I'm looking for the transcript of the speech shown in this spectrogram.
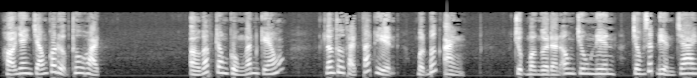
Họ nhanh chóng có được thu hoạch. Ở góc trong cùng ngăn kéo, lâm thu thạch phát hiện một bức ảnh, chụp một người đàn ông trung niên trông rất điển trai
